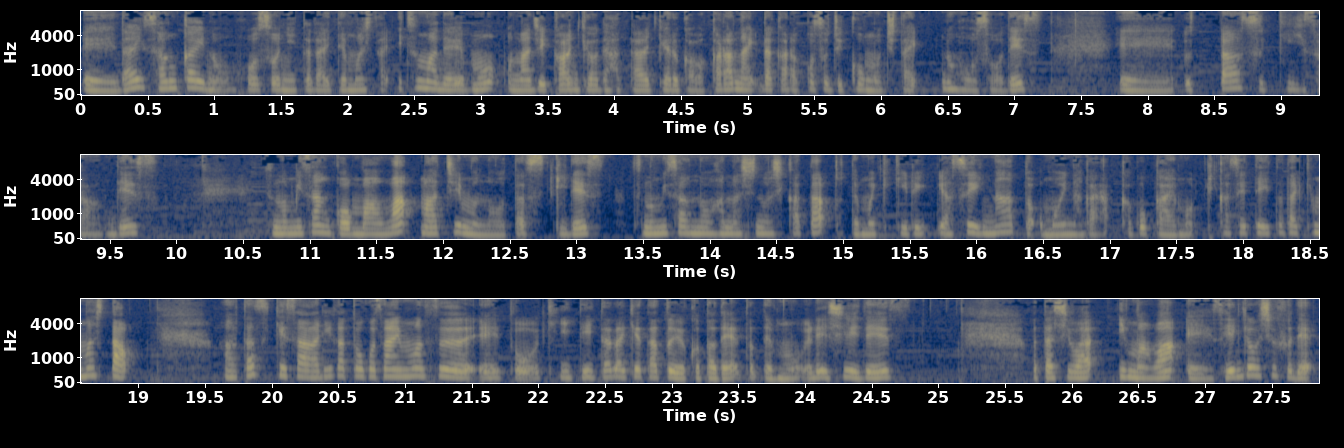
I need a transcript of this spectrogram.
えー、第3回の放送にいただいてました。いつまでも同じ環境で働けるかわからない。だからこそ軸を持ちたいの放送です、えー、ウッタスキーさんです。つのみさんこんばんは。マーチームの歌好きです。つのみさんのお話の仕方とても聞きやすいなと思いながら過去回も聞かせていただきました。あ歌好きさんありがとうございます。えっ、ー、と聞いていただけたということでとても嬉しいです。私は今は、えー、専業主婦で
